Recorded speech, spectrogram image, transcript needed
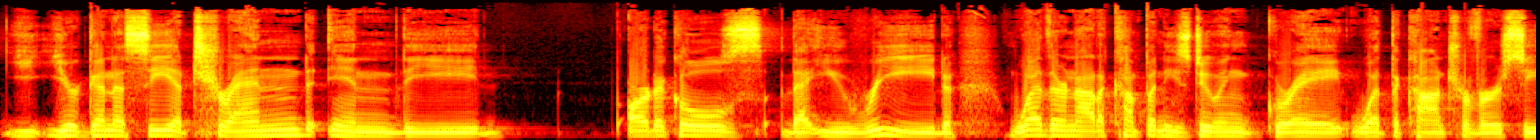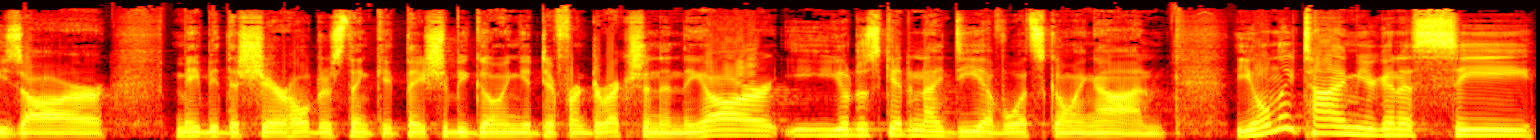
you're going to see a trend in the articles that you read, whether or not a company's doing great, what the controversies are. Maybe the shareholders think they should be going a different direction than they are. You'll just get an idea of what's going on. The only time you're going to see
